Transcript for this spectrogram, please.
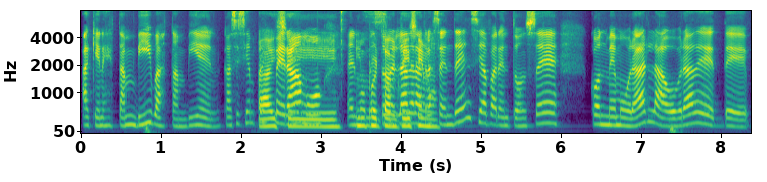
a quienes están vivas también. Casi siempre Ay, esperamos sí, el momento ¿verdad? de la trascendencia para entonces conmemorar la obra de, de,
